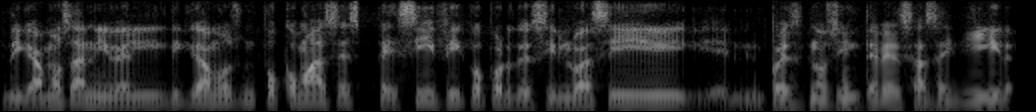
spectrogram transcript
digamos a nivel, digamos, un poco más específico, por decirlo así, pues nos interesa seguir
